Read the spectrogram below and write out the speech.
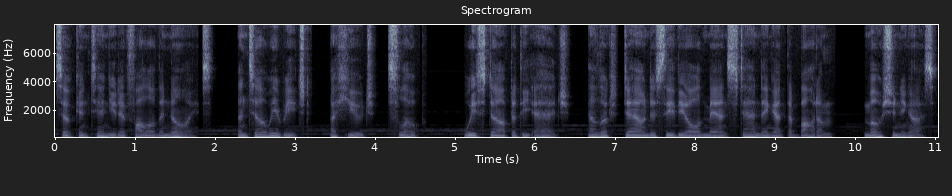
so continued to follow the noise until we reached a huge slope. We stopped at the edge and looked down to see the old man standing at the bottom, motioning us,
